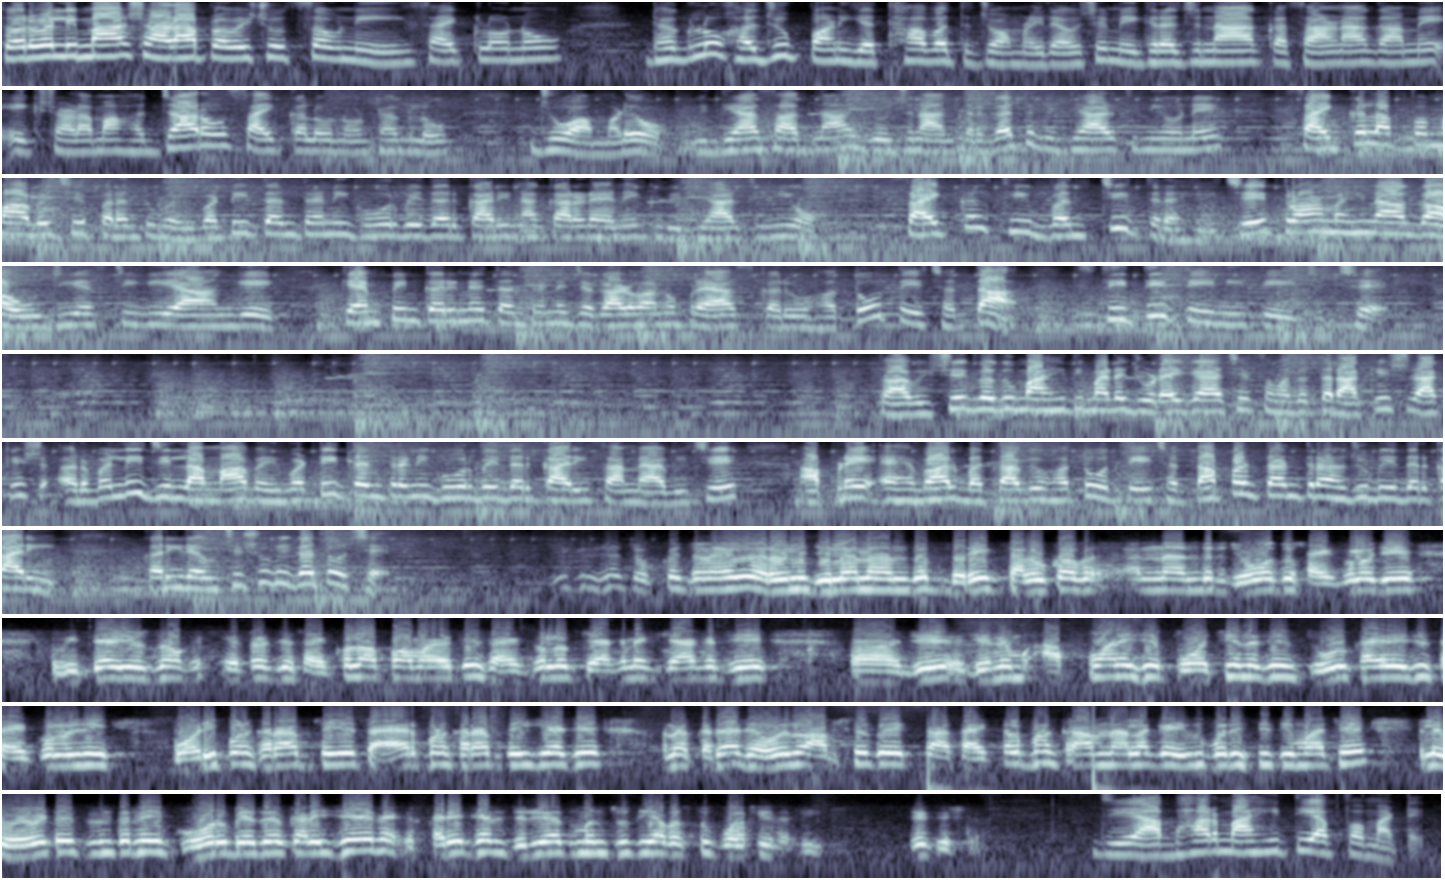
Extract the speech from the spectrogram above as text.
તો અરવલ્લીમાં શાળા પ્રવેશોત્સવની સાયક્લોનો ઢગલો હજુ પણ યથાવત જોવા મળી રહ્યો છે. મેઘરજના કસાણા ગામે એક શાળામાં હજારો સાયકલોનો ઢગલો જોવા મળ્યો. વિદ્યા સાધના યોજના અંતર્ગત વિદ્યાર્થીનીઓને સાયકલ આપવામાં આવે છે, પરંતુ વહીવટી તંત્રની ઘોર બેદરકારીના કારણે અનેક વિદ્યાર્થીનીઓ સાયકલથી વંચિત રહી છે. ત્રણ મહિના અગાઉ જીએસટીવીએ આ અંગે કેમ્પેન કરીને તંત્રને જગાડવાનો પ્રયાસ કર્યો હતો. તે છતાં સ્થિતિ તેની તે છે. તો આ વિશે વધુ માહિતી માટે જોડાઈ ગયા છે સંવાદદાતા રાકેશ. રાકેશ, અરવલ્લી જિલ્લામાં વહીવટી તંત્રની ઘોર બેદરકારી સામે આવી છે. આપણે અહેવાલ બતાવ્યો હતો, તે છતાં પણ તંત્ર હજુ બેદરકારી કરી રહ્યું છે. શું વિગતો છે? ચોક્કસ જણાવ્યું, અરવલ્લી જિલ્લાના અંદર દરેક તાલુકાના અંદર જોવો તો સાયકલો જે વિદ્યા યોજના હેઠળ જે સાયકલો આપવામાં આવી હતી, સાયકલો ક્યાંક ને ક્યાંક જે જેને આપવાની છે પહોંચી નથી, ધૂળ ખાઈ રહી છે, સાયકલોની બોડી પણ ખરાબ થઈ છે, ટાયર પણ ખરાબ થઈ ગયા છે, અને કદાચ હવે આપશે તો એક સાયકલ પણ કામ ના લાગે એવી પરિસ્થિતિમાં છે, એટલે વહીવટી તંત્રની ઘોર બેદરકારી છે ને, ખરેખર જરૂરિયાતમંદ સુધી આ વસ્તુ પહોંચી નથી. જય કૃષ્ણ. જે, આભાર માહિતી આપવા માટે.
